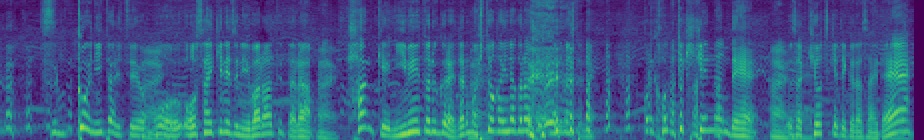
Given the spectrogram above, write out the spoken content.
すっごいニタニタして、はい。もう抑えきれずに笑ってたら、はい。半径2メートルぐらい誰も人がいなくなってましたね、これ本当危険なんではい。皆さん気をつけてくださいね、はい。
